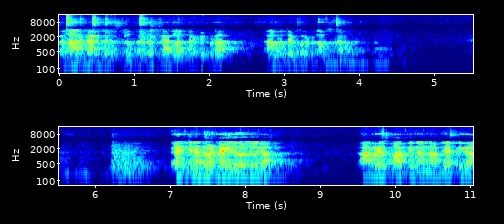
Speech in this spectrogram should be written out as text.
ప్రధాన కార్యదర్శులు ప్రజాధికారులందరికీ కూడా నా హృదయపూర్వక నమస్కారం. గడిచినటువంటి ఐదు రోజులుగా కాంగ్రెస్ పార్టీ నన్ను అభ్యర్థిగా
